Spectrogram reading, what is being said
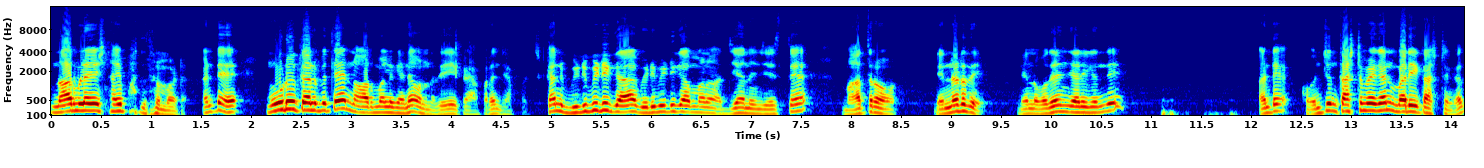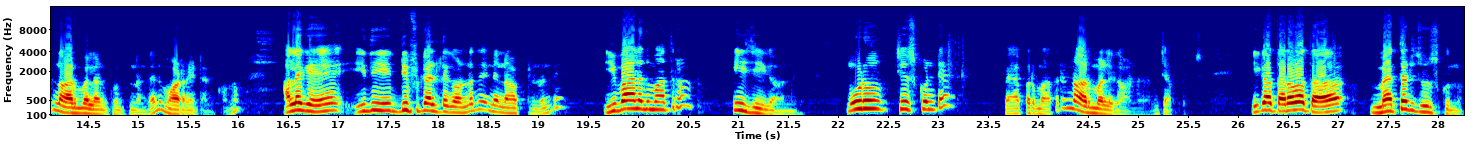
నార్మలైజేషన్ అయిపోతుంది అనమాట అంటే మూడు కలిపితే నార్మల్గానే ఉన్నది ఈ పేపర్ అని చెప్పొచ్చు. కానీ విడివిడిగా విడివిడిగా మనం అధ్యయనం చేస్తే మాత్రం నిన్నటిది. నిన్న ఉదయం జరిగింది. అంటే కొంచెం కష్టమే కానీ మరీ కష్టం కాదు. నార్మల్ అనుకుంటున్నాం కానీ మోడరేట్ అనుకున్నాం. అలాగే ఇది డిఫికల్ట్గా ఉన్నది. నేను ఆఫ్టర్నూన్ ఇవాళది మాత్రం ఈజీగా ఉన్నది. మూడు చూసుకుంటే పేపర్ మాత్రం నార్మల్గా ఉన్నది అని చెప్పచ్చు. ఇక తర్వాత మెథడ్ చూసుకుందాం.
